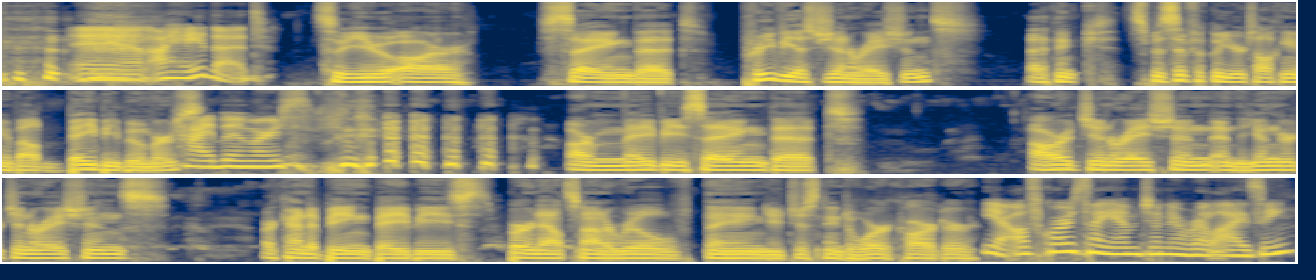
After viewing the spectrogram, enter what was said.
and I hate that. So you are saying that previous generations, I think specifically you're talking about baby boomers, Hi, boomers. are maybe saying that our generation and the younger generations are kind of being babies. Burnout's not a real thing. You just need to work harder. Yeah, of course, I am generalizing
